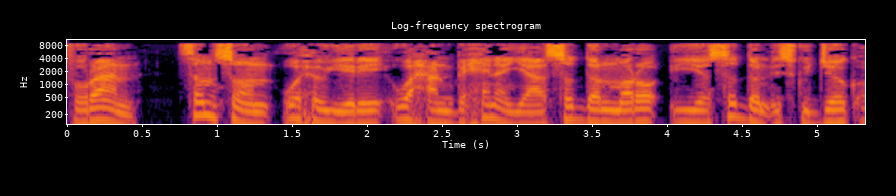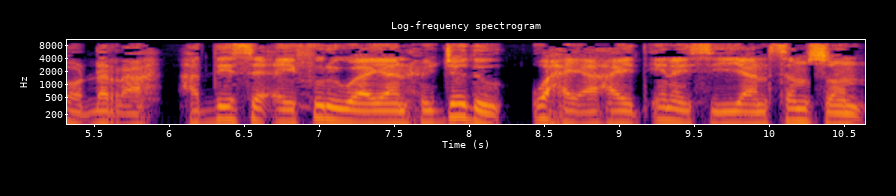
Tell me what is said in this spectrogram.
furaan samson wuxuu yidhi waxaan bixinayaa soddon maro iyo soddon isku joog oo dhar ah. Haddiise ay furi waayaan xujadu waxay ahayd inay siiyaan samson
